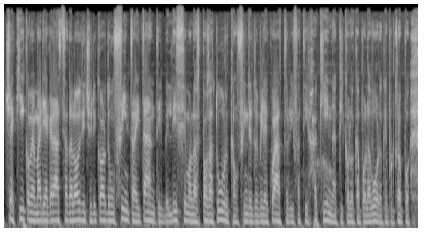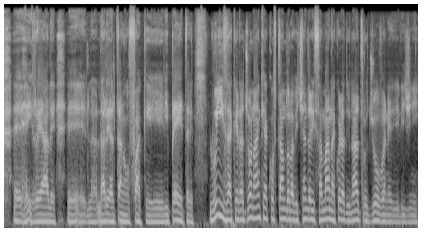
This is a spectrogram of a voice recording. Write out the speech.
C'è chi come Maria Grazia Dalodi ci ricorda un film tra i tanti, il bellissimo La sposa turca, un film del 2004 di Fatih Hakin, piccolo capolavoro che purtroppo eh, il reale, eh, la, la, realtà non fa che ripetere. Luisa che ragiona anche accostando la vicenda di Samana a quella di un altro giovane di origini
